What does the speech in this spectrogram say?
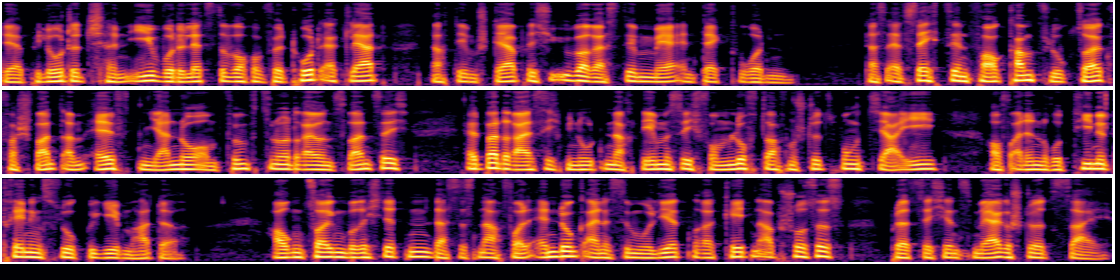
Der Pilote Chen Yi wurde letzte Woche für tot erklärt, nachdem sterbliche Überreste im Meer entdeckt wurden. Das F-16V Kampfflugzeug verschwand am 11. Januar um 15.23 Uhr, etwa 30 Minuten nachdem es sich vom Luftwaffenstützpunkt Chiayi auf einen Routinetrainingsflug begeben hatte. Augenzeugen berichteten, dass es nach Vollendung eines simulierten Raketenabschusses plötzlich ins Meer gestürzt sei.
